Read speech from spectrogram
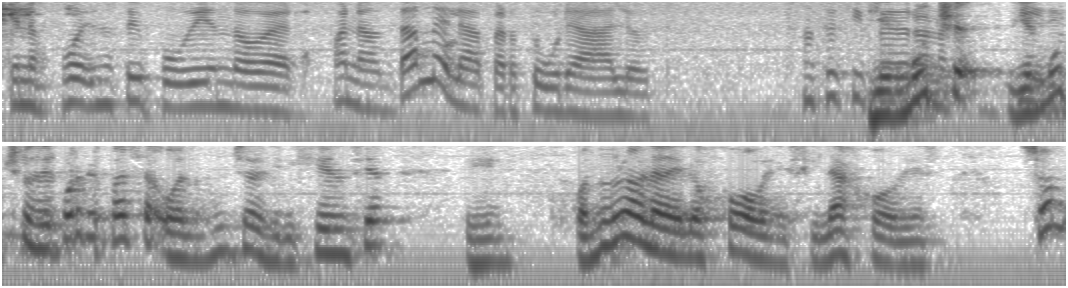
que no, no estoy pudiendo ver. Bueno, darle la apertura al otro. No sé si Y en, Pedro mucha- nos- y en muchos deportes pasa, o en muchas dirigencias, eh, cuando uno habla de los jóvenes y las jóvenes, son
